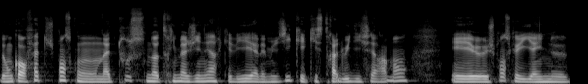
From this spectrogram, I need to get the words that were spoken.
Donc, en fait, je pense qu'on a tous notre imaginaire qui est lié à la musique et qui se traduit différemment. Et je pense qu'il y a une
